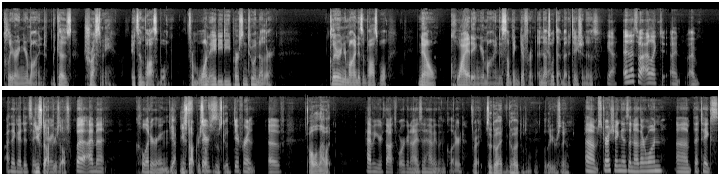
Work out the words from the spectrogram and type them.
clearing your mind because trust me, it's impossible from one ADD person to another. Clearing your mind is impossible. Now, quieting your mind is something different, and that's Yeah. what that meditation is. Yeah. And that's what I like to, I, I, I think I did say You stopped clearing, yourself. but I meant cluttering. Yeah, you stopped yourself. It was good. Different of I'll allow it. having your thoughts organized and having them cluttered. Right. So go ahead. Go ahead with with what you were saying. Um, stretching is another one um, that takes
